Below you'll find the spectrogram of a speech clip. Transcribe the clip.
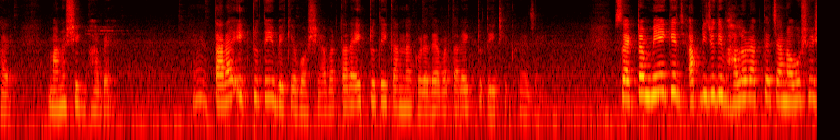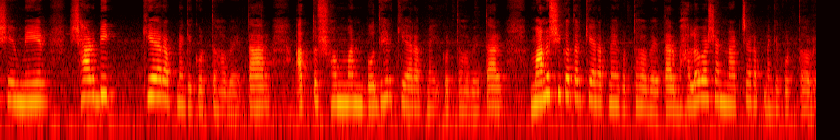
হয় মানসিকভাবে। হ্যাঁ তারা একটুতেই বেঁকে বসে, আবার তারা একটুতেই কান্না করে দেয়, আবার তারা একটুতেই ঠিক হয়ে যায়। সো একটা মেয়েকে আপনি যদি ভালো রাখতে চান, অবশ্যই সে মেয়ের সার্বিক কেয়ার আপনাকে করতে হবে। তার আত্মসম্মান বোধের কেয়ার আপনাকে করতে হবে। তার মানসিকতার কেয়ার আপনাকে করতে হবে। তার ভালোবাসার নার্চার আপনাকে করতে হবে।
